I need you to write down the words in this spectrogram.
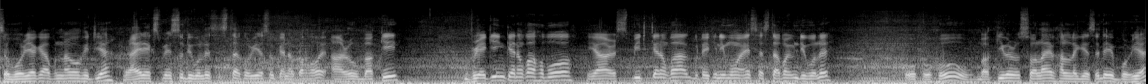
চ' বঢ়িয়াকৈ আপোনালোকক এতিয়া ৰাইড এক্সপিৰিয়েঞ্চটো দিবলৈ চেষ্টা কৰি আছোঁ কেনেকুৱা হয় আৰু বাকী ব্ৰেকিং কেনেকুৱা হ'ব ইয়াৰ স্পীড কেনেকুৱা গোটেইখিনি মই চেষ্টা কৰিম দিবলৈ। অ' হ' বাকী বাৰু চলাই ভাল লাগি আছে দেই বঢ়িয়া।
